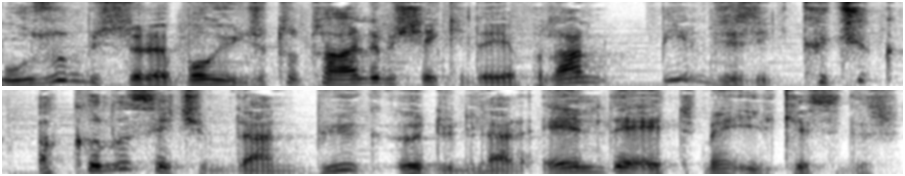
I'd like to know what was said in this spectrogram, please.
uzun bir süre boyunca tutarlı bir şekilde yapılan bir dizi küçük akıllı seçimden büyük ödüller elde etme ilkesidir.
